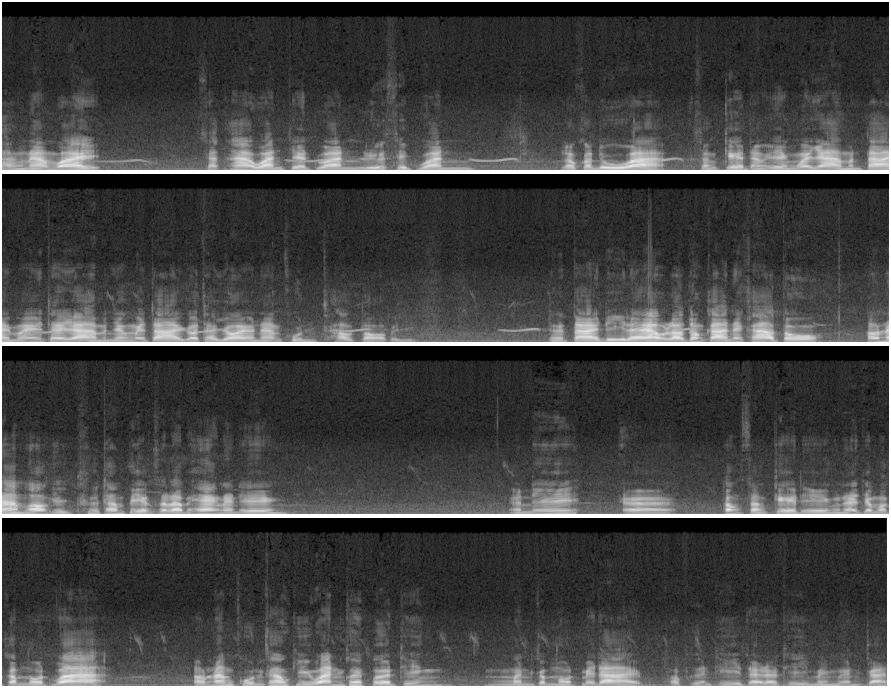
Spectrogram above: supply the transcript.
ขังน้ำไว้ สักห้าวันเจ็ดวันหรือสิบวัน เราก็ดูว่าสังเกตเอาเองว่าหญ้ามันตายไหมถ้าหญ้ามันยังไม่ตายก็ทยอยเอาน้ำขุ่นเข้าต่อไปอีกถ้าตายดีแล้วเราต้องการให้ข้าวโต เอาน้ำออกอีกคือทำเปียกสลับแห้งนั่นเอง อันนี้ต้องสังเกตเองนะจะมากำหนดว่า เอาน้ำขุ่นเข้ากี่วันค่อยเปิดทิ้ง มันกำหนดไม่ได้ เพราะพื้นที่แต่ละที่ไม่เหมือนกัน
